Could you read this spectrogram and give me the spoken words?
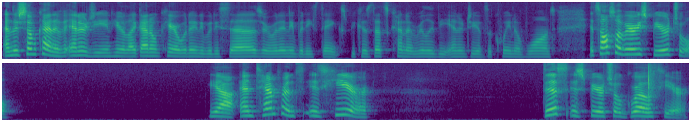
And there's some kind of energy in here, like I don't care what anybody says or what anybody thinks, because that's kind of really the energy of the Queen of Wands. It's also very spiritual. Yeah, and temperance is here. This is spiritual growth here.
